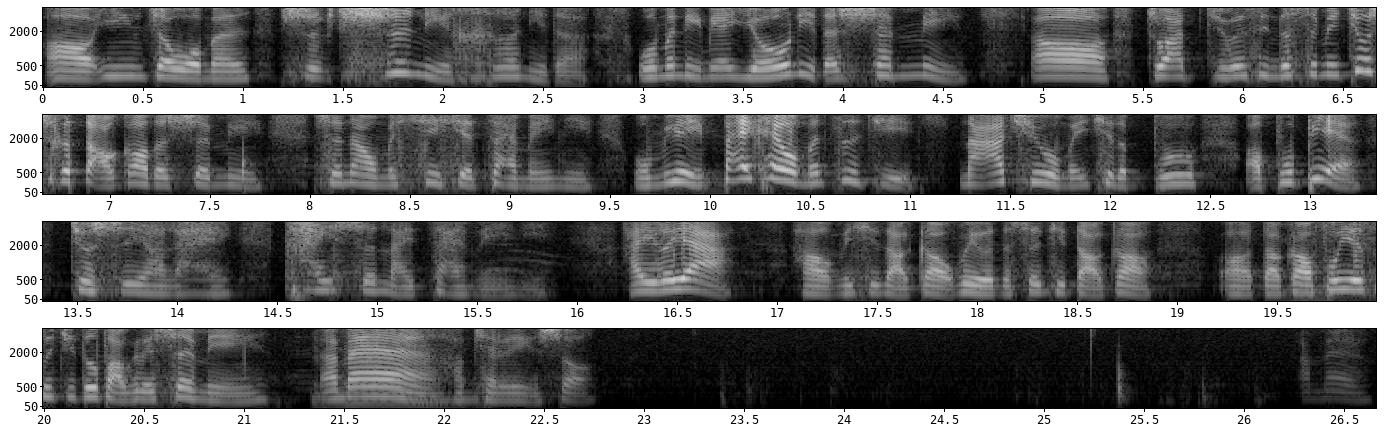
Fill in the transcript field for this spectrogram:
哦，因着我们是吃你喝你的，我们里面有你的生命。哦，主啊，主耶稣，你的生命就是个祷告的生命。神啊，我们谢谢赞美你，我们愿意掰开我们自己，拿取我们一切的不啊不变，就是要来开声来赞美你。还有了呀，好，我们一起祷告，为我的身体祷告。呃，祷告奉耶稣基督宝贵的圣名，阿门。好，我们一起来领受。阿门。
